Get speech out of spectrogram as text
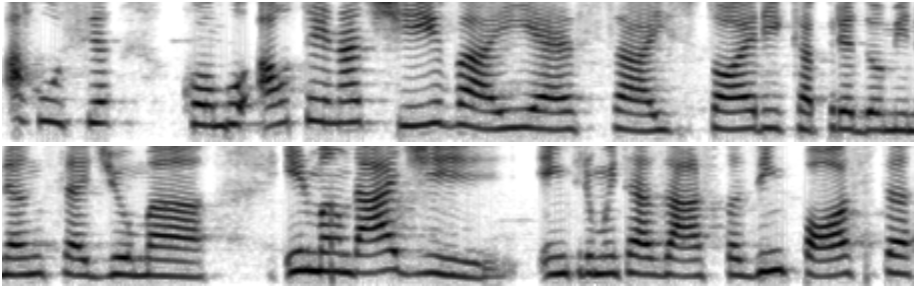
à Rússia como alternativa aí essa histórica predominância de uma irmandade, entre muitas aspas, imposta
